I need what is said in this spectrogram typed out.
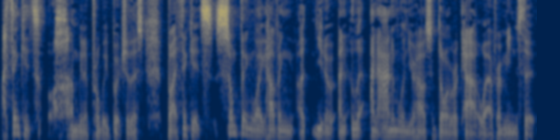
I think it's oh, I'm going to probably butcher this, but I think it's something like having a you know an an animal in your house, a dog or a cat, or whatever, means that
